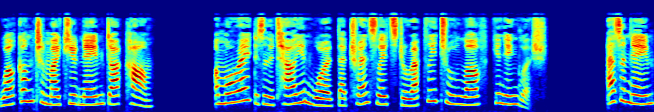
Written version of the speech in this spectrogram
Welcome to mycutename.com. Amore is an Italian word that translates directly to love in English. As a name,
